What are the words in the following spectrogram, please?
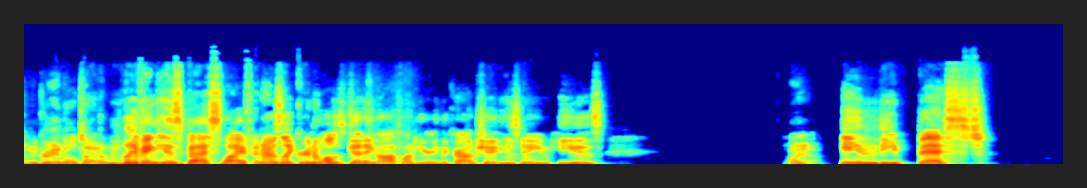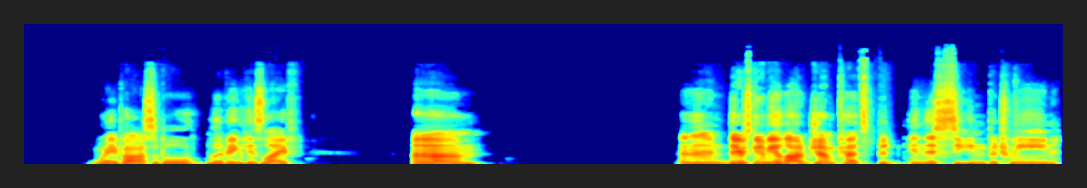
Having a grand old time. living his best life. And I was like, Grindelwald is getting off on hearing the crowd chant his name. He is Oh yeah. in the best way possible living his life um and then there's going to be a lot of jump cuts be- in this scene between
